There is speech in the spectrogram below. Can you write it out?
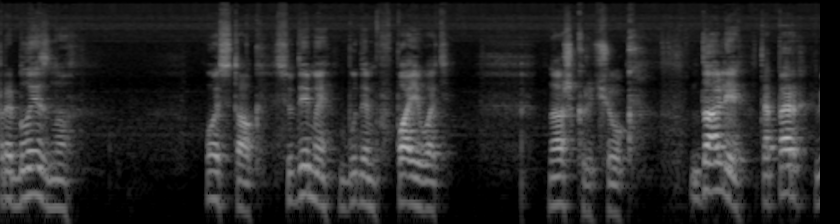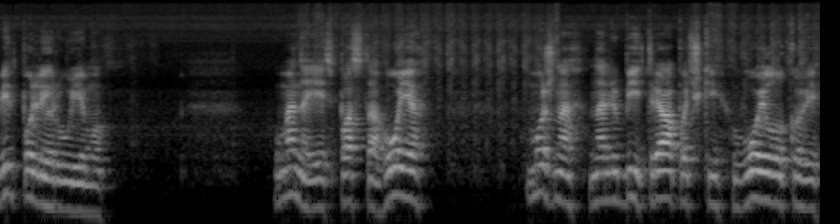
Приблизно ось так. Сюди ми будемо впаювати наш крючок. Далі тепер відполіруємо. У мене є паста Гоя. Можна на любі тряпочки, войлокові.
